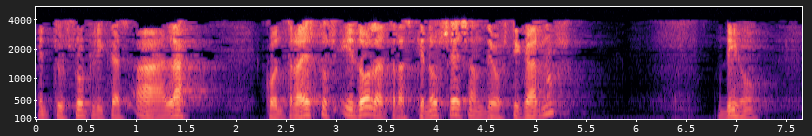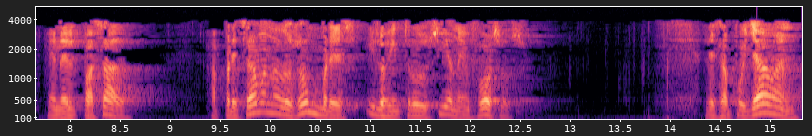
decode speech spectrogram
en tus súplicas a Alá contra estos idólatras que no cesan de hostigarnos? Dijo, en el pasado, apresaban a los hombres y los introducían en fosos. Les apoyaban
